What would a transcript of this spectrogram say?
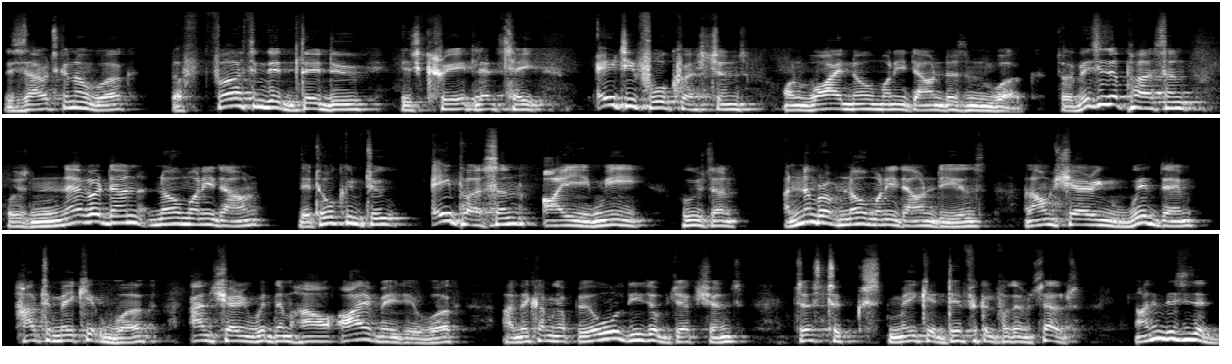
this is how it's going to work. The first thing that they do is create, let's say, 84 questions on why no money down doesn't work. So this is a person who's never done no money down. They're talking to a person, i.e. me, who's done a number of no money down deals and I'm sharing with them how to make it work and sharing with them how I've made it work. And they're coming up with all these objections just to make it difficult for themselves. I think this is a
